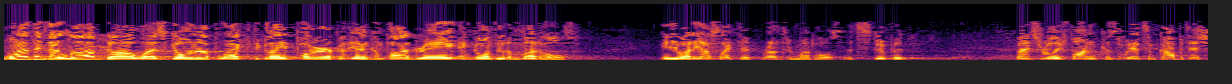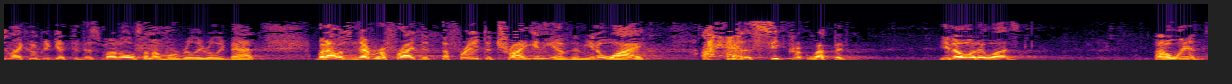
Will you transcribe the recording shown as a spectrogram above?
One of the things I loved though was going up like the Glade Park or the Young Compadre and going through the mud holes. Anybody else like to run through mud holes? It's stupid, but it's really fun because we had some competition like who could get through this mud hole. Some of them were really, really bad, but I was never afraid to, afraid to try any of them. You know why? I had a secret weapon. You know what it was? A winch.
